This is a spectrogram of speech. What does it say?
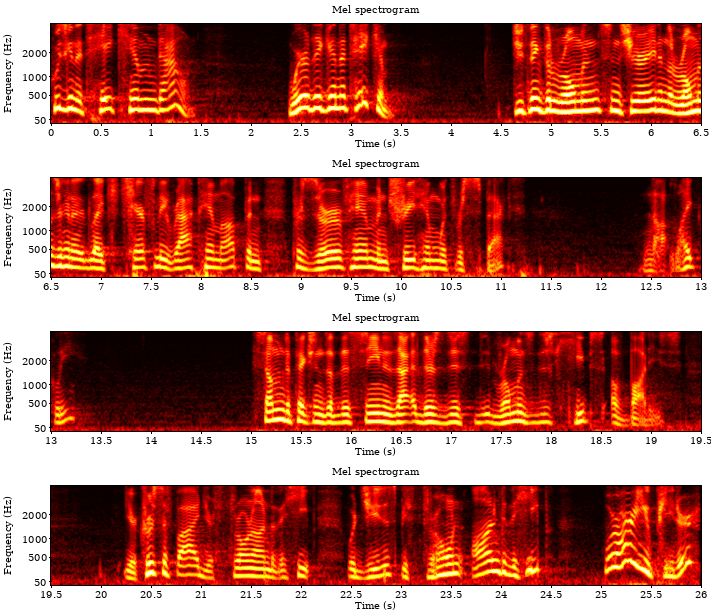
Who's going to take him down? Where are they going to take him? Do you think the Roman centurion and the Romans are going to like carefully wrap him up and preserve him and treat him with respect? Not likely. Some depictions of this scene is that there's just Romans just heaps of bodies you're crucified, you're thrown onto the heap. Would Jesus be thrown onto the heap? Where are you, Peter?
